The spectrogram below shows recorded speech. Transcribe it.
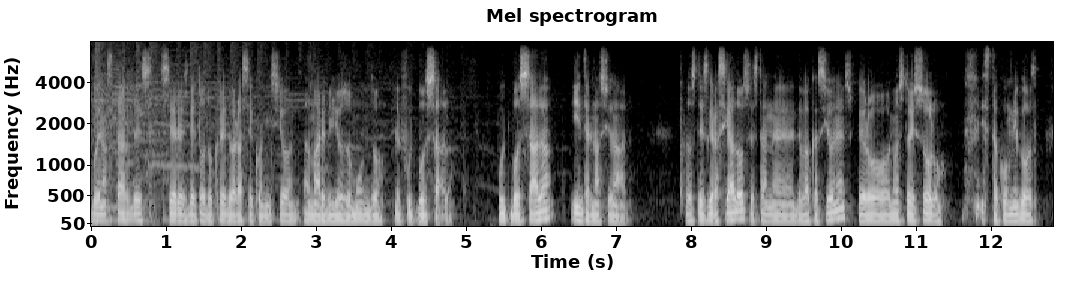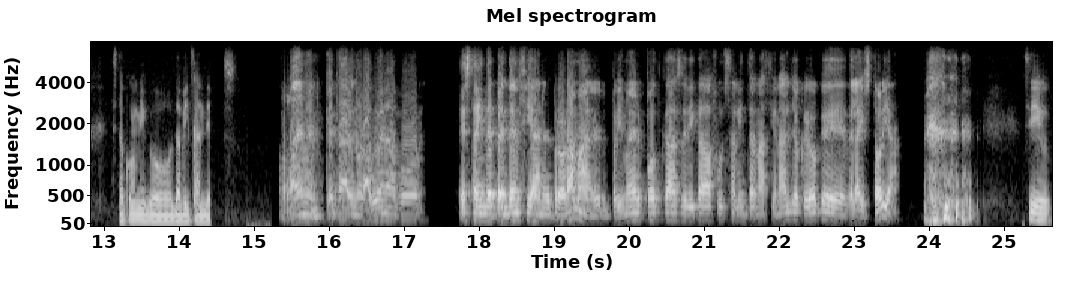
Buenas tardes, seres de todo credo, raza y condición, al maravilloso mundo del fútbol sala. Fútbol sala internacional. Los desgraciados están eh, de vacaciones, pero no estoy solo. Está conmigo, está conmigo David Candelas. Hola, Emen, ¿qué tal? Enhorabuena por esta independencia en el programa, el primer podcast dedicado a futsal internacional, yo creo que de la historia. Sí,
